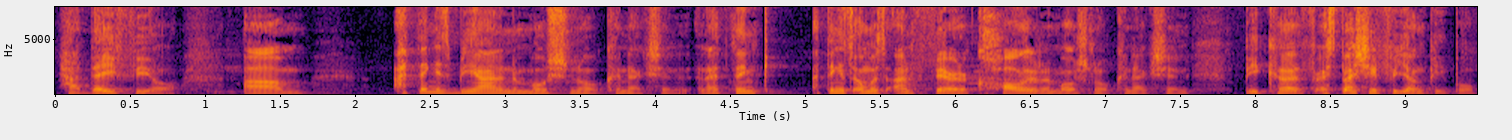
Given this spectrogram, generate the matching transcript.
how they feel. Um, I think it's beyond an emotional connection, and I think I think it's almost unfair to call it an emotional connection because, especially for young people,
